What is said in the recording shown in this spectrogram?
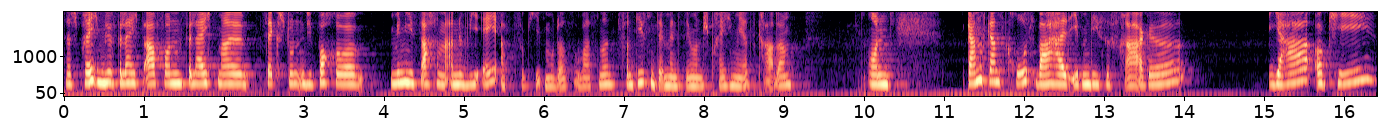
da sprechen wir vielleicht davon, vielleicht mal sechs Stunden die Woche Mini-Sachen an eine VA abzugeben oder sowas. Ne? Von diesen Dimensionen sprechen wir jetzt gerade. Und ganz, ganz groß war halt eben diese Frage, ja, okay,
